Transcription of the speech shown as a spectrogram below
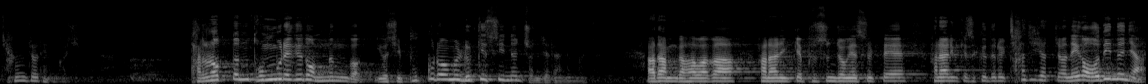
창조된 것입니다. 다른 어떤 동물에게도 없는 것, 이것이 부끄러움을 느낄 수 있는 존재라는 거죠. 아담과 하와가 하나님께 불순종했을 때 하나님께서 그들을 찾으셨죠. 내가 어디 있느냐?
